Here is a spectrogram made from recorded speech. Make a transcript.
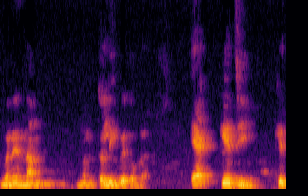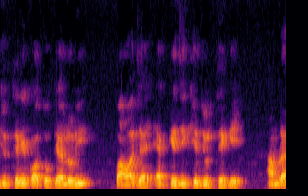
মানে নাম মানে টা লিখবে তোমরা। এক কেজি খেজুর থেকে কত ক্যালোরি পাওয়া যায়? এক কেজি খেজুর থেকে আমরা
